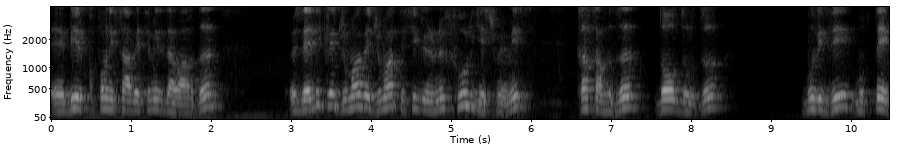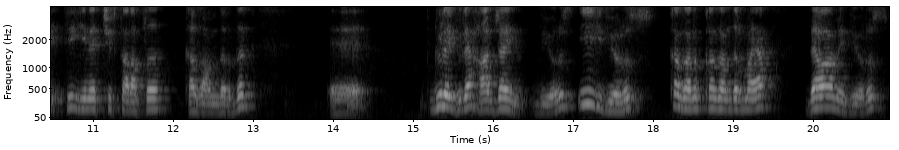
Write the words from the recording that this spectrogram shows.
Ee, bir kupon isabetimiz de vardı. Özellikle cuma ve cumartesi gününü full geçmemiz kasamızı doldurdu. Bu bizi mutlu etti. Yine çift taraflı kazandırdık. Ee, güle güle harcayın diyoruz. İyi gidiyoruz. Kazanıp kazandırmaya devam ediyoruz.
